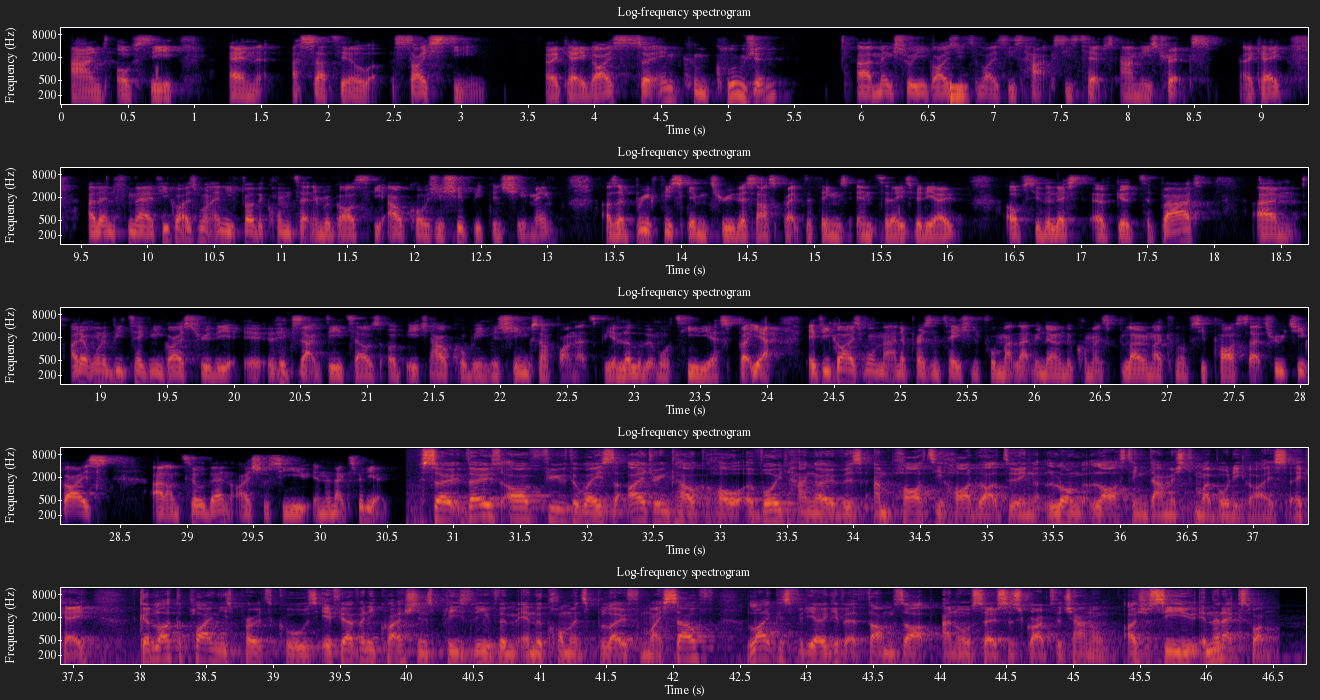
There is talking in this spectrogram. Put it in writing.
and obviously N-acetylcysteine. Okay, guys. So in conclusion, uh, make sure you guys utilize these hacks, these tips, and these tricks. Okay. And then from there, if you guys want any further content in regards to the alcohols you should be consuming, as I briefly skimmed through this aspect of things in today's video, obviously the list of good to bad, um, I don't want to be taking you guys through the exact details of each alcohol being consumed because I find that to be a little bit more tedious. But yeah, if you guys want that in a presentation format, let me know in the comments below and I can obviously pass that through to you guys. And until then, I shall see you in the next video. So those are a few of the ways that I drink alcohol, avoid hangovers and party hard without doing long lasting damage to my body, guys. Okay. Good luck applying these protocols. If you have any questions, please leave them in the comments below for myself. Like this video, give it a thumbs up and also subscribe to the channel. I shall see you in the next one.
